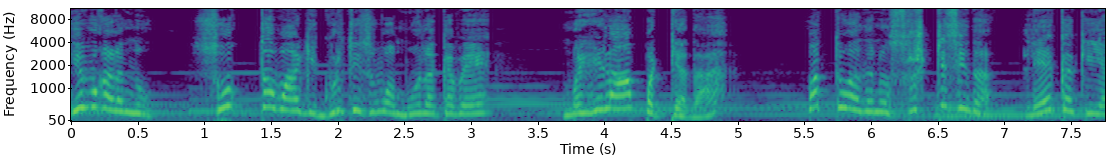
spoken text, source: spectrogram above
ಇವುಗಳನ್ನು ಸೂಕ್ತವಾಗಿ ಗುರುತಿಸುವ ಮೂಲಕವೇ ಮಹಿಳಾ ಪಠ್ಯದ ಮತ್ತು ಅದನ್ನು ಸೃಷ್ಟಿಸಿದ ಲೇಖಕಿಯ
